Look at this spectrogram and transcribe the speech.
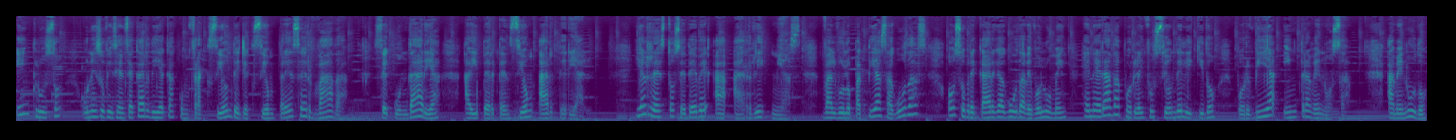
incluso una insuficiencia cardíaca con fracción de eyección preservada, secundaria a hipertensión arterial y el resto se debe a arritmias, valvulopatías agudas o sobrecarga aguda de volumen generada por la infusión de líquido por vía intravenosa. A menudo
